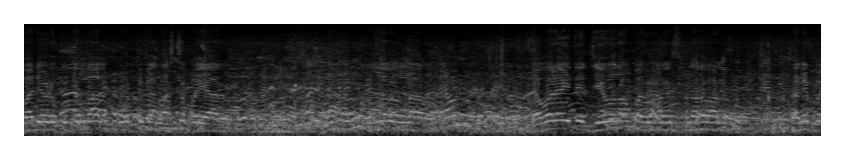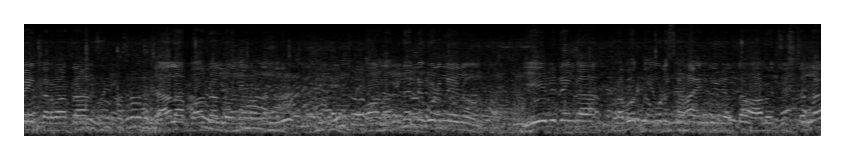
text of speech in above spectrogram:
పదిహేడు కుటుంబాలు పూర్తిగా నష్టపోయారు. పిల్లలు ఉన్నారు. ఎవరైతే జీవనోపాధి కలిగిస్తున్నారో వాళ్ళు చనిపోయిన తర్వాత చాలా బాధల్లో ఉన్నారు అందరూ. వాళ్ళందరినీ కూడా నేను ఏ విధంగా ప్రభుత్వం కూడా సహాయం చేయగలుగుతాం ఆలోచిస్తున్నా.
